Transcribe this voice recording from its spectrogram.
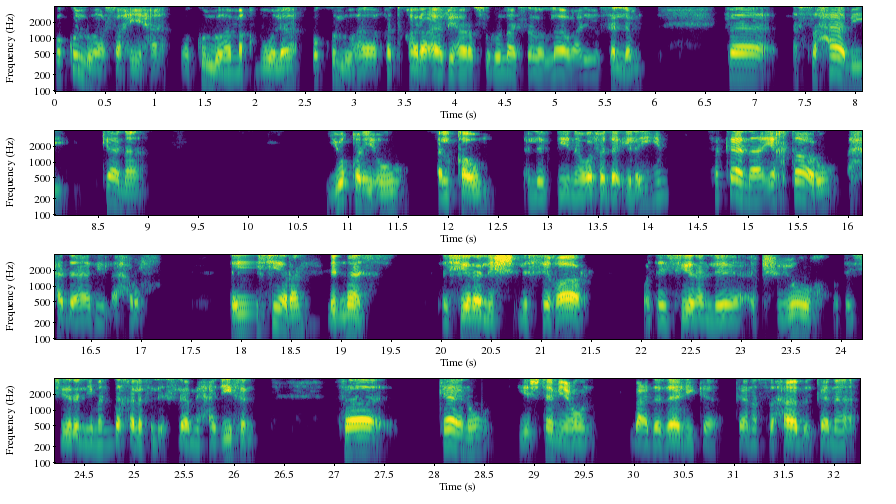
وكلها صحيحة وكلها مقبولة وكلها قد قرأ بها رسول الله صلى الله عليه وسلم. فالصحابي كان يقرئ القوم الذين وفد إليهم فكان يختار أحد هذه الأحرف تيسيرا للناس تيسيرا للصغار وتيسيرا للشيوخ وتيسيرا لمن دخل في الإسلام حديثا. فكانوا يجتمعون. بعد ذلك كان الصحابة كان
